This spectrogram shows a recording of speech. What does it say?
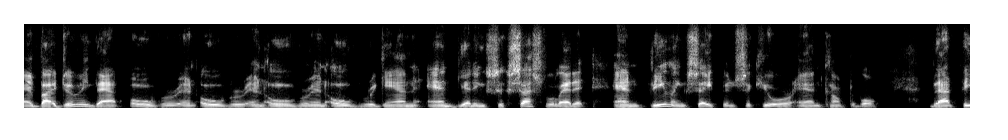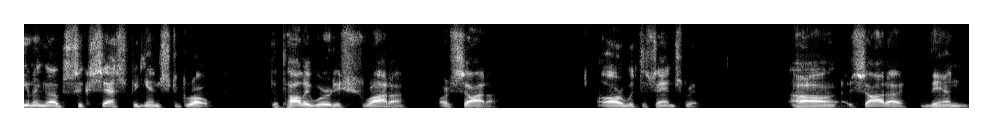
And by doing that over and over and over and over again and getting successful at it and feeling safe and secure and comfortable, that feeling of success begins to grow. The Pali word is shraddha or saddha, or with the Sanskrit. Uh, saddha then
